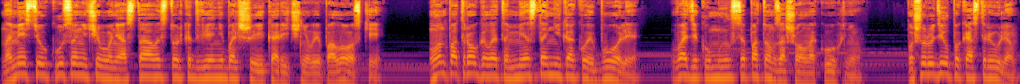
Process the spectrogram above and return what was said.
На месте укуса ничего не осталось, только две небольшие коричневые полоски – он потрогал это место никакой боли. Вадик умылся, потом зашел на кухню. Пошурудил по кастрюлям,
